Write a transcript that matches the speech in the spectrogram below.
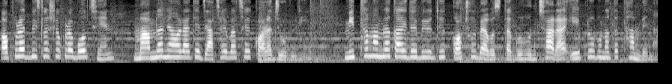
অপরাধ বিশ্লেষকরা বলছেন, মামলা নেওয়ার আগে যাচাই বাছাই করা জরুরি। মিথ্যা মামলাকারীদের বিরুদ্ধে কঠোর ব্যবস্থা গ্রহণ ছাড়া এই প্রবণতা থামবে না।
